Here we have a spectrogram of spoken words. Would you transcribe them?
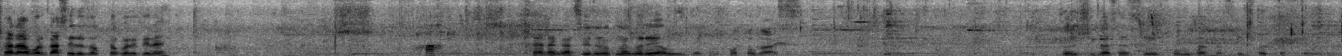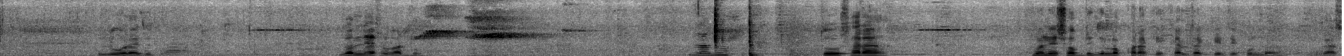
সারা আবার গাছের যত্ন করে তাই না? সারা গাছের যত্ন করে ওই দেখেন কত গাছ। তুলসী গাছ আছে ফুল গাছ আছে গাছ আছে। শুধু ওরাই দিত জল নিয়ে আসো কাটবো তো সারা মানে সব দিকে লক্ষ্য রাখে খেয়াল রাখে যে কোনটা গাছ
